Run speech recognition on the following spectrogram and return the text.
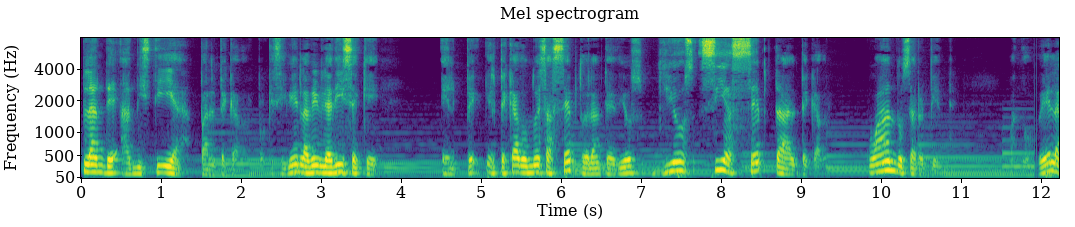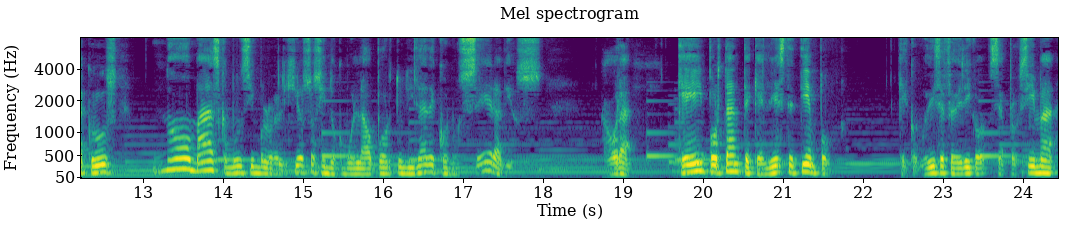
plan de amnistía para el pecador. Porque si bien la Biblia dice que el, el, pecado no es acepto delante de Dios, Dios sí acepta al pecador cuando se arrepiente. Cuando ve la cruz, no más como un símbolo religioso, sino como la oportunidad de conocer a Dios. Ahora, qué importante que en este tiempo, que como dice Federico, se aproxima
